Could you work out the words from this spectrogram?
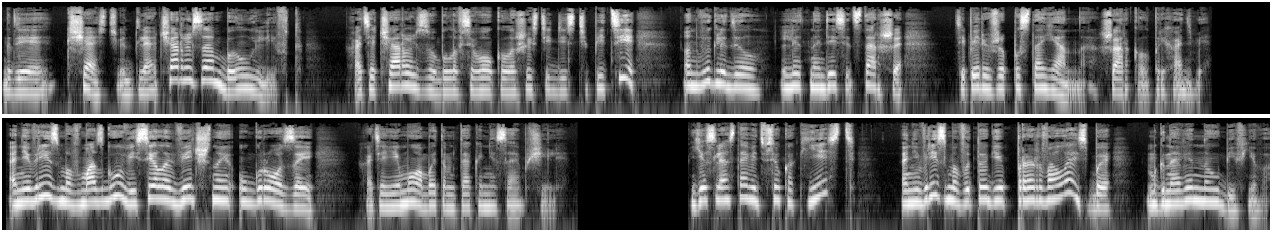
где, к счастью для Чарльза, был лифт. Хотя Чарльзу было всего около 65, он выглядел лет на 10 старше, теперь уже постоянно шаркал при ходьбе. Аневризма в мозгу висела вечной угрозой, хотя ему об этом так и не сообщили. Если оставить все как есть — аневризма в итоге прорвалась бы, мгновенно убив его.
